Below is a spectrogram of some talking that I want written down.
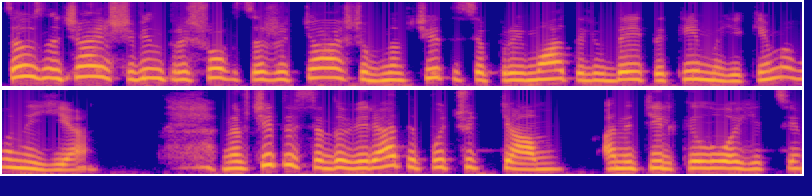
Це означає, що він прийшов в це життя, щоб навчитися приймати людей такими, якими вони є, навчитися довіряти почуттям, а не тільки логіці,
